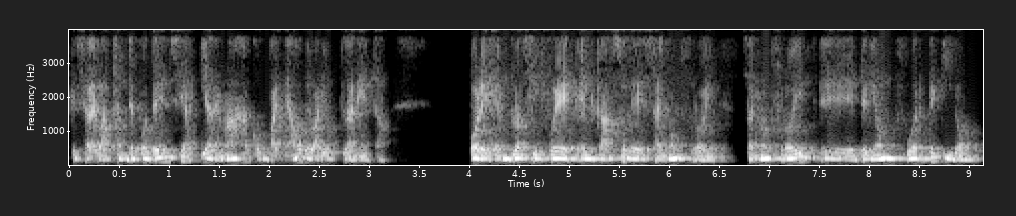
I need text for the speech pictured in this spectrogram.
que sea de bastante potencia y además acompañado de varios planetas. Por ejemplo, así fue el caso de Simon Freud. Simon Freud eh, tenía un fuerte quirón,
